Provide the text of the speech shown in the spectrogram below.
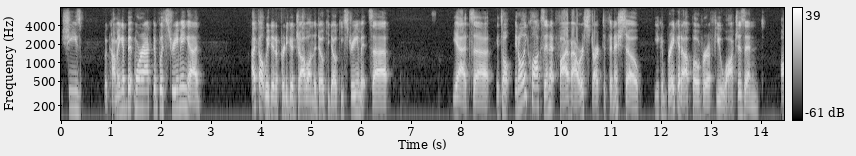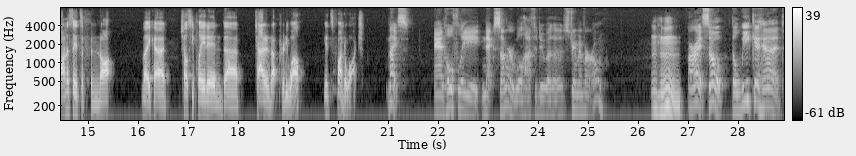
She's becoming a bit more active with streaming. Uh, I felt we did a pretty good job on the Doki Doki stream. It's uh, yeah, it's uh, it's it only clocks in at five hours start to finish, so you can break it up over a few watches. And honestly, it's a phenom. Like uh, Chelsea played and uh, chatted it up pretty well. It's fun to watch. Nice. And hopefully next summer we'll have to do a stream of our own. Mm-hmm. All right, so the week ahead,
